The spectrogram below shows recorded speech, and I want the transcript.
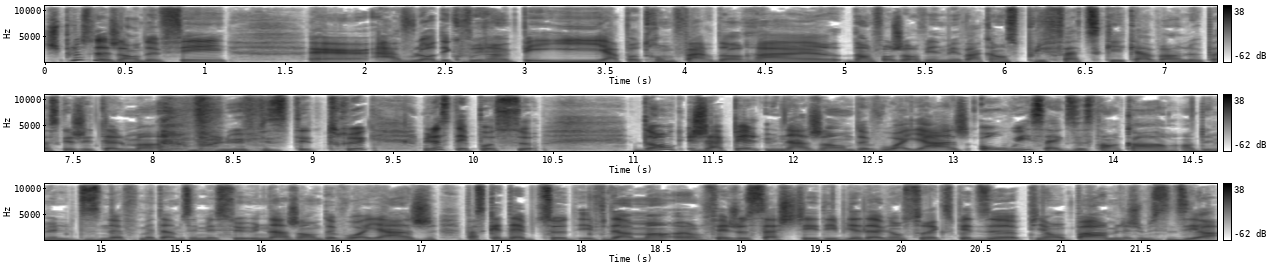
Je suis plus le genre de fille euh, à vouloir découvrir un pays, à pas trop me faire d'horaire. Dans le fond, je reviens de mes vacances plus fatiguée qu'avant, parce que j'ai tellement voulu visiter de trucs. Mais là, c'était pas ça. Donc, j'appelle une agente de voyage. Oh oui, ça existe encore en 2019, mesdames et messieurs, une agente de voyage. Parce que d'habitude, évidemment, euh, on fait juste acheter des billets d'avion sur Expedia, puis on part. Mais là, je me suis dit, ah,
